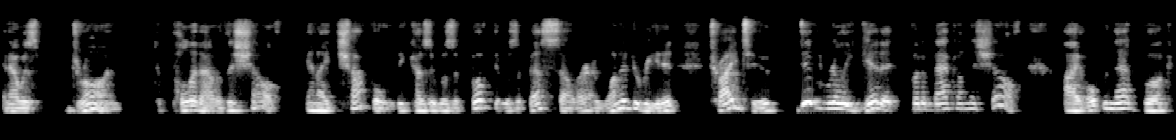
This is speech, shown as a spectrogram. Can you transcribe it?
and I was drawn to pull it out of the shelf. And I chuckled because it was a book that was a bestseller. I wanted to read it, tried to, didn't really get it, put it back on the shelf. I opened that book,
